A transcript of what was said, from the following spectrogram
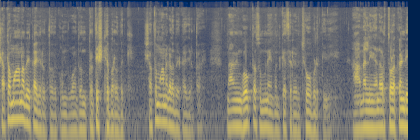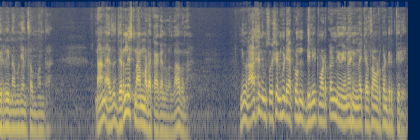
ಶತಮಾನ ಬೇಕಾಗಿರುತ್ತೆ ಅದಕ್ಕೊಂದು ಅದೊಂದು ಪ್ರತಿಷ್ಠೆ ಬರೋದಕ್ಕೆ. ಶತಮಾನಗಳು ಬೇಕಾಗಿರ್ತವೆ. ನಾವು ಹಿಂಗೆ ಹೋಗ್ತಾ ಸುಮ್ಮನೆ ಒಂದು ಕೆಸರು ಎರಚಿ ಹೋಗ್ಬಿಡ್ತೀವಿ. ಆಮೇಲೆ ನೀವೇನಾದ್ರು ತೊಳ್ಕೊಂಡಿರ್ರಿ ನಮಗೇನು ಸಂಬಂಧ? ನಾನು ಆ್ಯಸ್ ಅ ಜರ್ನಲಿಸ್ಟ್ ನಾನು ಮಾಡೋಕ್ಕಾಗಲ್ವಲ್ಲ ಅದನ್ನು. ನೀವು ನಾಳೆ ನಿಮ್ಮ ಸೋಷಿಯಲ್ ಮೀಡಿಯಾ ಅಕೌಂಟ್ ಡಿಲೀಟ್ ಮಾಡ್ಕೊಂಡು ನೀವು ಏನೋ ಇನ್ನೂ ಕೆಲಸ ಮಾಡ್ಕೊಂಡಿರ್ತೀರಿ.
